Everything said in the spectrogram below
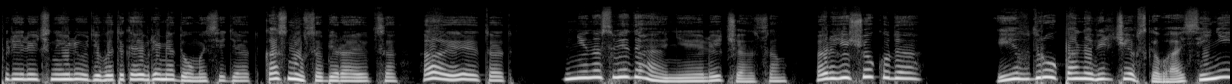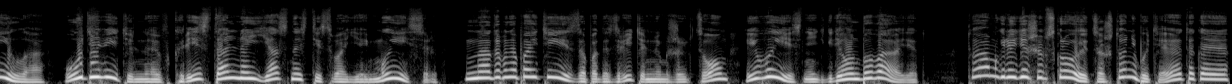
Приличные люди в такое время дома сидят, ко сну собираются. А этот...» Не на свидание ли часом, а еще куда? И вдруг пана Вельчевского осенило, удивительная в кристальной ясности своей мысль. Надо бы пойти за подозрительным жильцом и выяснить, где он бывает. Там, глядишь, и вскроется что-нибудь этакое,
